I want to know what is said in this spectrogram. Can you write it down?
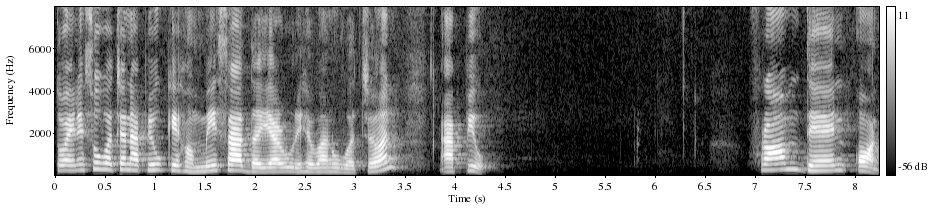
તો એને શું વચન આપ્યું? કે હંમેશા દયાળુ રહેવાનું વચન આપ્યું. From then on.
